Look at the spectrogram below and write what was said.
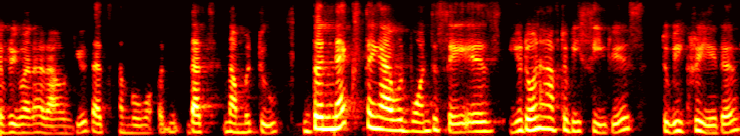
everyone around you. That's number one. That's number two. The next thing I would want to say is you don't have to be serious to be creative.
